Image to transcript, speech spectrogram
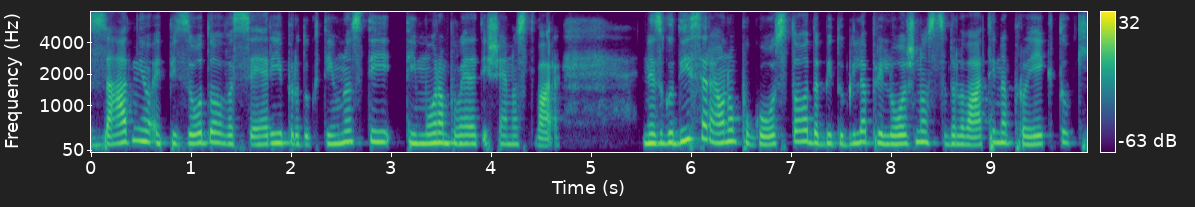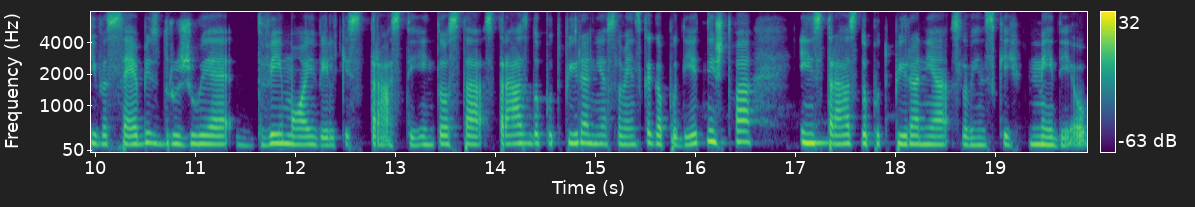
zadnjo epizodo v seriji produktivnosti, ti moram povedati še eno stvar. Uh, Ne zgodi se ravno pogosto, da bi dobila priložnost sodelovati na projektu, ki v sebi združuje dve moji veliki strasti. In to sta strast do podpiranja slovenskega podjetništva in strast do podpiranja slovenskih medijev.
